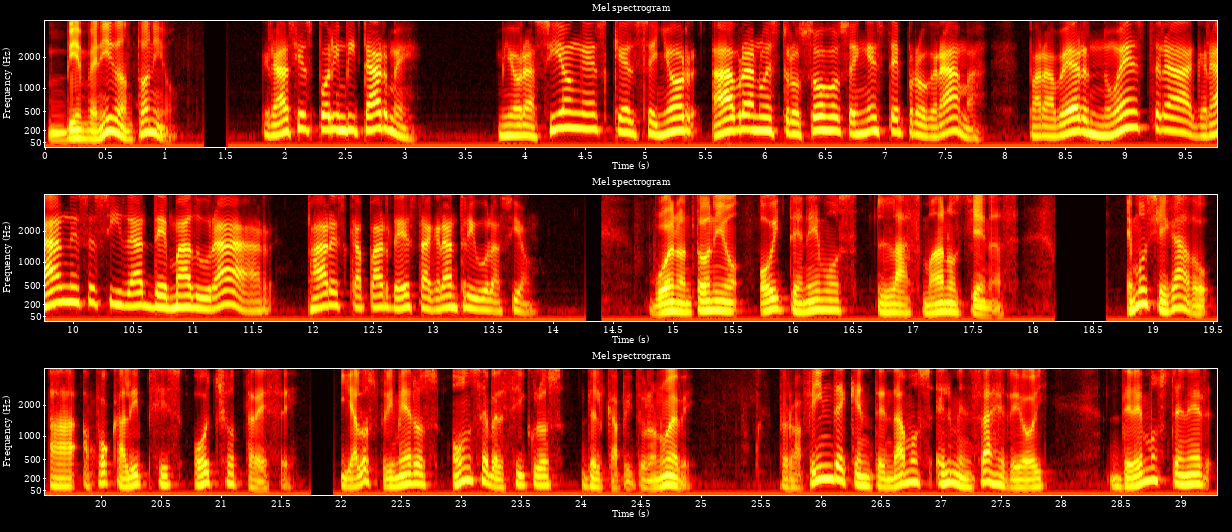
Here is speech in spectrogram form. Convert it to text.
Bienvenido, Antonio. Gracias por invitarme. Mi oración es que el Señor abra nuestros ojos en este programa para ver nuestra gran necesidad de madurar para escapar de esta gran tribulación. Bueno, Antonio, hoy tenemos las manos llenas, Hemos llegado a Apocalipsis 8:13 y a los primeros 11 versículos del capítulo 9. Pero a fin de que entendamos el mensaje de hoy, debemos tener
